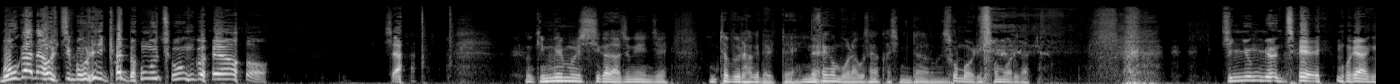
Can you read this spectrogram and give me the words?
뭐가 나올지 모르니까 너무 좋은 거예요. 자, 그 김밀물 씨가 나중에 이제 인터뷰를 하게 될 때 인생은 뭐라고 생각하십니다. 그러면 네. 소머리. 소머리 같은. 직육면체 모양의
